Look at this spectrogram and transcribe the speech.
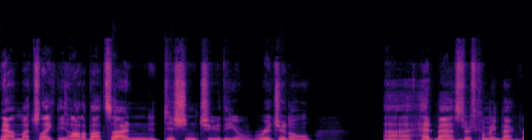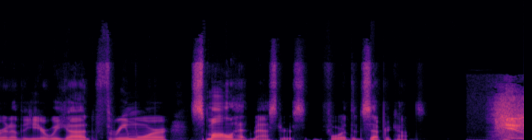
Now, much like the Autobot side, in addition to the original uh, headmasters coming back for another year, we got three more small headmasters for the Decepticons. New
